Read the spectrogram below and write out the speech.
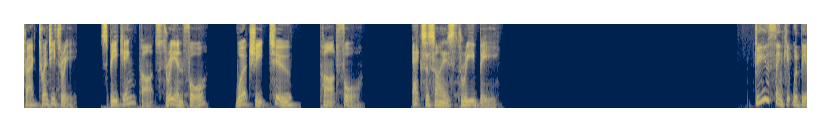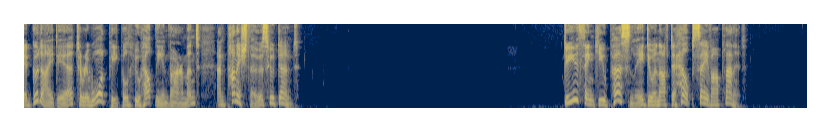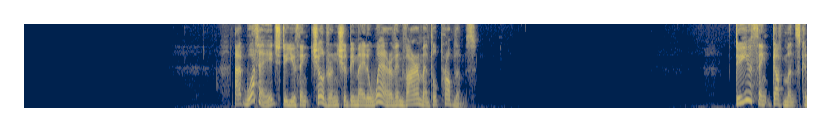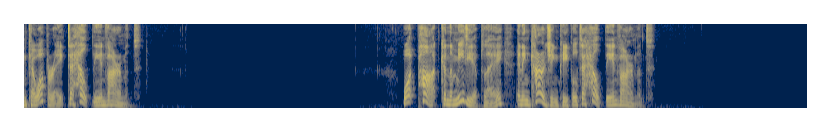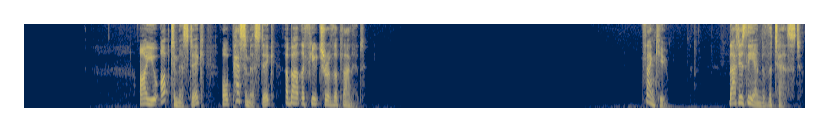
Track 23. Speaking, Parts 3 and 4. Worksheet 2, Part 4. Exercise 3B. Do you think it would be a good idea to reward people who help the environment and punish those who don't? Do you think you personally do enough to help save our planet? At what age do you think children should be made aware of environmental problems? Do you think governments can cooperate to help the environment? What part can the media play in encouraging people to help the environment? Are you optimistic or pessimistic about the future of the planet? Thank you. That is the end of the test.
